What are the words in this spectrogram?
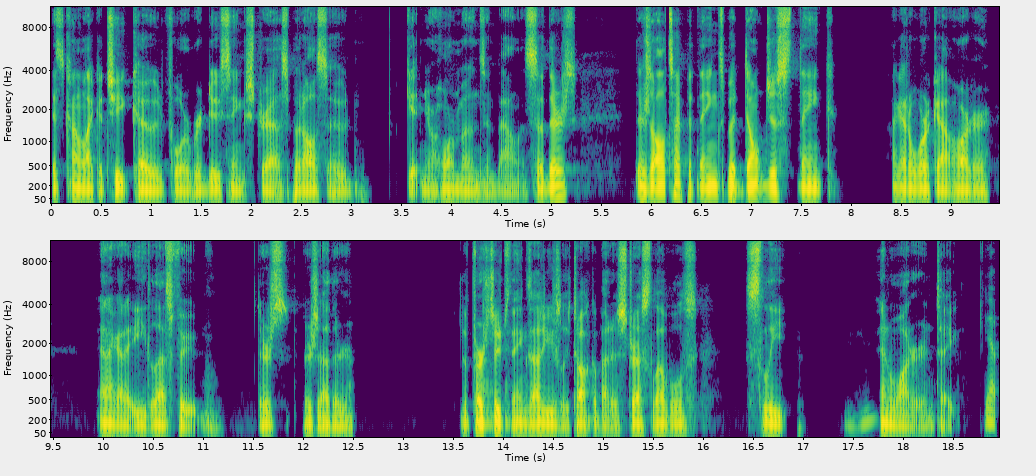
it's kind of like a cheat code for reducing stress, but also getting your hormones in balance. So there's there's all type of things, but don't just think I got to work out harder and I got to eat less food. There's there's other the first two things I usually talk about is stress levels, sleep, Mhm. and water intake. Yep.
